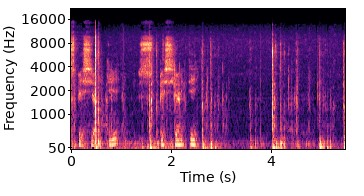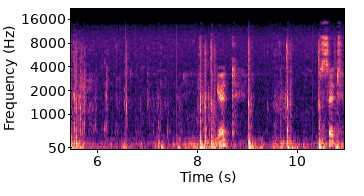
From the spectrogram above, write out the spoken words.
Spécialité. Spécialité. Get set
